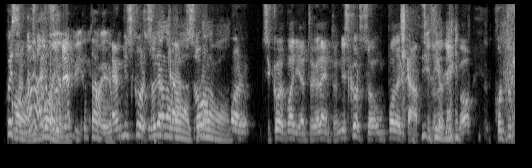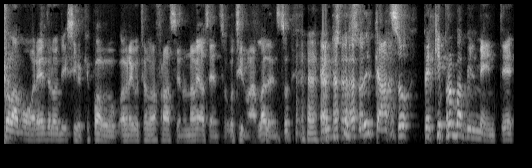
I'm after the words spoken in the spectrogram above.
Questo è un no, discorso no, del- è un discorso del cazzo. Guarda, Siccome poi divento violento, è un discorso un po' del cazzo, te lo dico, con tutto l'amore, te lo dico, sì, perché poi avrei continuato la frase e non aveva senso continuarla adesso. È un discorso del cazzo perché probabilmente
